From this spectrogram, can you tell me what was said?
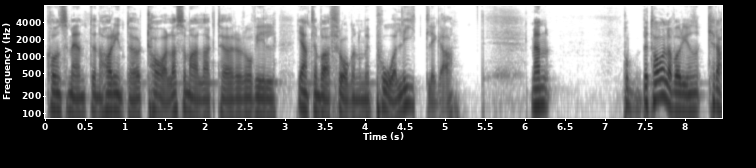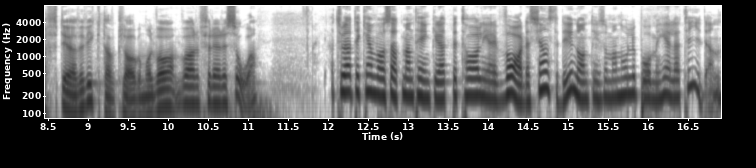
Konsumenten har inte hört talas om alla aktörer och vill egentligen bara fråga om de är pålitliga. Men på Betala var det ju en kraftig övervikt av klagomål. Var, varför är det så? Jag tror att det kan vara så att man tänker att betalningar är vardagstjänster. Det är ju någonting som man håller på med hela tiden.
